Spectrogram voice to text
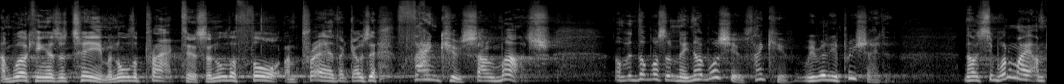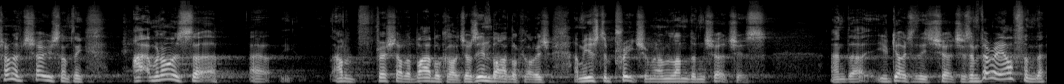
and working as a team and all the practice and all the thought and prayer that goes in. Thank you so much. Oh, that wasn't me. No, it was you. Thank you. We really appreciate it. Now, see, what am I? I'm trying to show you something. I, when I was uh, uh, out of, fresh out of Bible college, I was in Bible college, and we used to preach around London churches. And uh, you'd go to these churches, and very often the,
